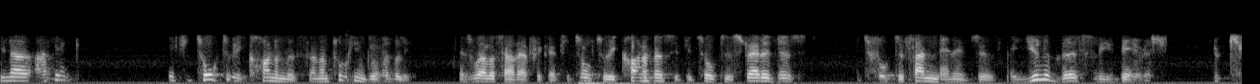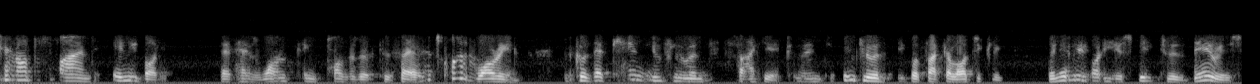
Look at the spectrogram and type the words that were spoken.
you know, I think if you talk to economists, and I'm talking globally as well as South Africa, if you talk to economists, if you talk to strategists, if you talk to fund managers, they're universally bearish. You cannot find anybody that has one thing positive to say. That's quite worrying because that can influence psyche, it can influence people psychologically. When everybody you speak to is bearish,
